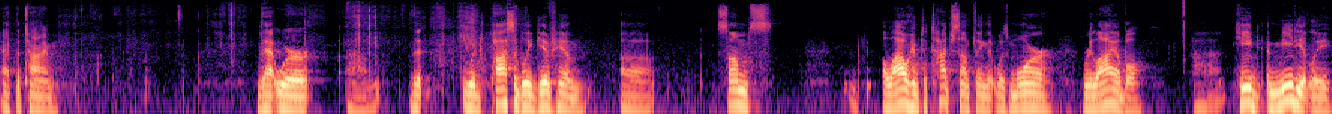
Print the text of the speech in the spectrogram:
at the time that were um, that would possibly give him uh, some allow him to touch something that was more reliable, uh, he immediately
